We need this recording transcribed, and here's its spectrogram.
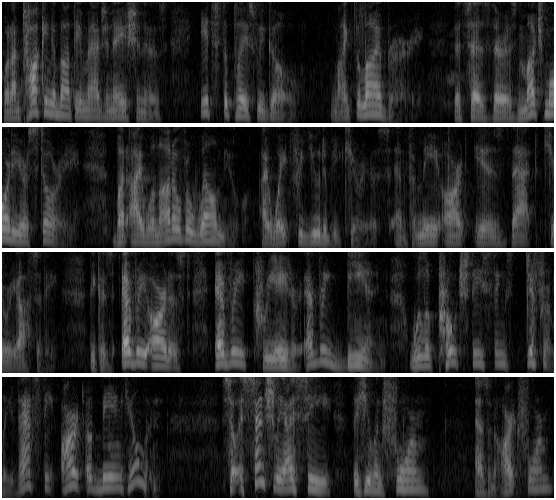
What I'm talking about the imagination is it's the place we go, like the library, that says there is much more to your story, but I will not overwhelm you. I wait for you to be curious. And for me, art is that curiosity. Because every artist, every creator, every being will approach these things differently. That's the art of being human. So essentially, I see the human form as an art form,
